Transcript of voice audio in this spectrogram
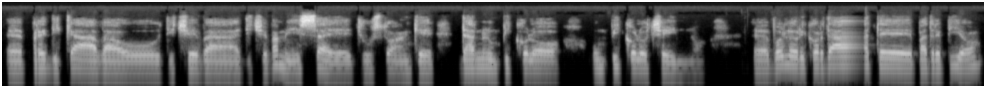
eh, predicava o diceva, diceva, messa, è giusto anche darne un piccolo, un piccolo cenno. Eh, voi lo ricordate, Padre Pio?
